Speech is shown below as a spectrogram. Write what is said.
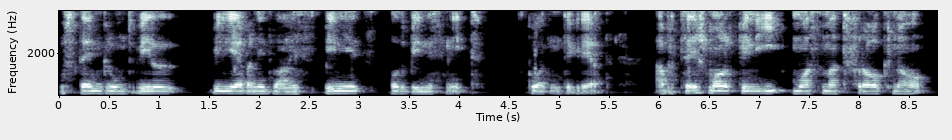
aus dem Grund, weil, weil ich eben nicht weiss, bin ich jetzt oder bin ich es nicht gut integriert. Aber zuerst mal, finde ich, muss man die Frage noch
